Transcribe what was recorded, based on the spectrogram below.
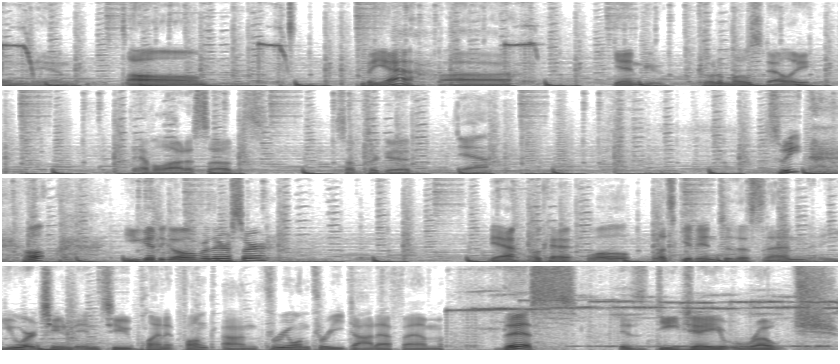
Oh man. Um. But yeah. Uh. Again, go, go to Mo's Deli. They have a lot of subs. Subs are good. Yeah. Sweet. Well, you good to go over there, sir? Yeah, okay. Well, let's get into this then. You are tuned into Planet Funk on 313.fm. This is DJ Roach.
